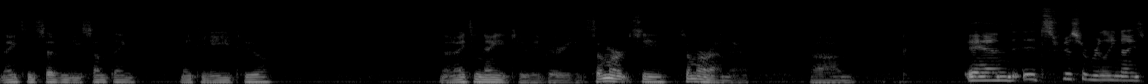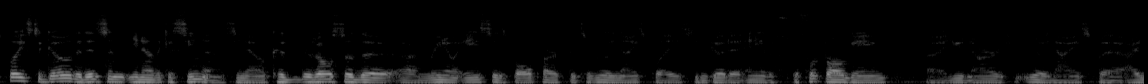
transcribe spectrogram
1970 something, 1982. No, 1992 they buried it. Somewhere, see, somewhere around there. Um, and it's just a really nice place to go that isn't, you know, the casinos, you know. Cause there's also the um, Reno Aces ballpark that's a really nice place. You can go to any of the, the football game. Uh, UNR is really nice, but I,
